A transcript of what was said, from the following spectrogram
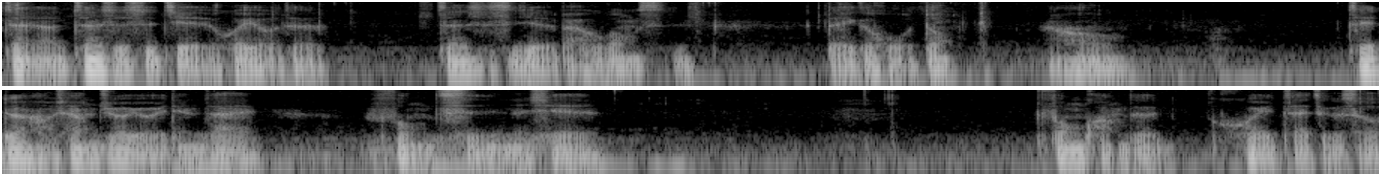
真真实世界会有的真实世界的百货公司的一个活动，然后这一段好像就有一点在讽刺那些疯狂的会在这个时候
